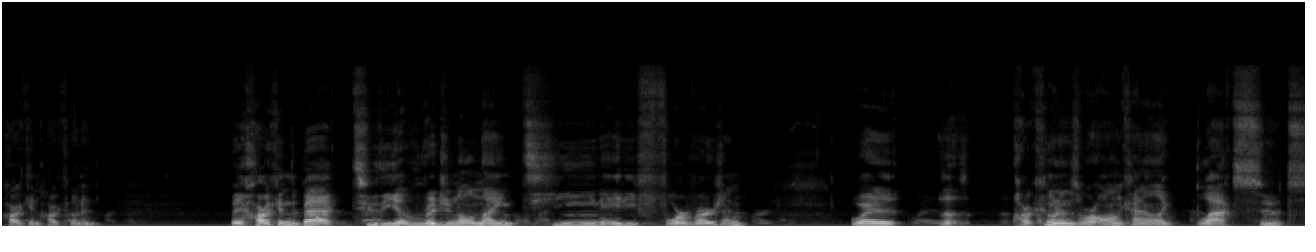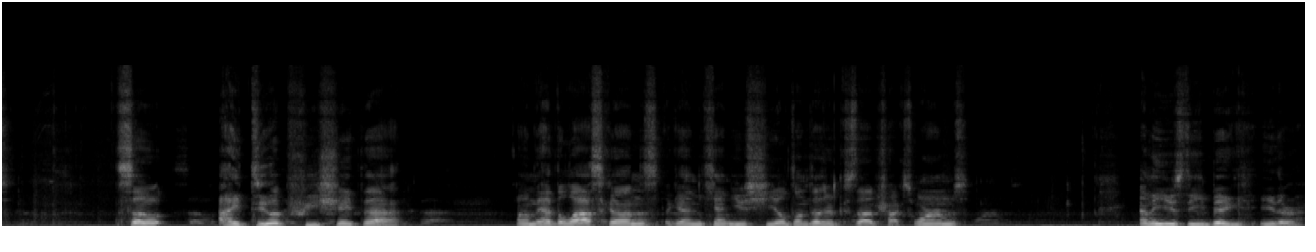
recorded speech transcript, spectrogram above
harken Harkonnen they harkened back to the original 1984 version where the Harkonnens were all in kind of like black suits. So I do appreciate that. Um, they had the last guns. Again, you can't use shields on desert because that attracts worms. And they use the big either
